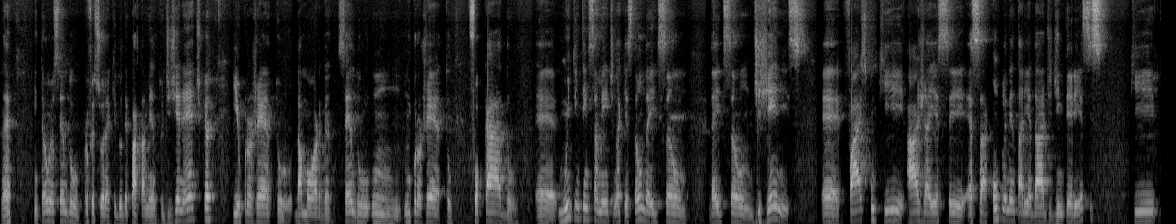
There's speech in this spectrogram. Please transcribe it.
Né? Então, eu sendo professor aqui do departamento de genética e o projeto da Morgan sendo um, um projeto focado é, muito intensamente na questão da edição da edição de genes é, faz com que haja esse, essa complementariedade de interesses que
